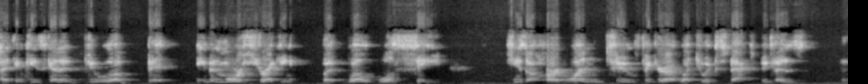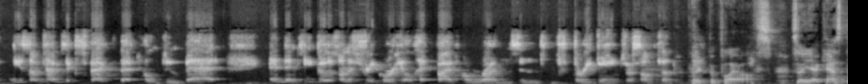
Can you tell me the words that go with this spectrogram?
I think he's going to do a bit even more striking, but we'll we'll see. He's a hard one to figure out what to expect because you sometimes expect that he'll do bad, and then he goes on a streak where he'll hit five home runs in three games or something. Like the playoffs. So yeah, Cast-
